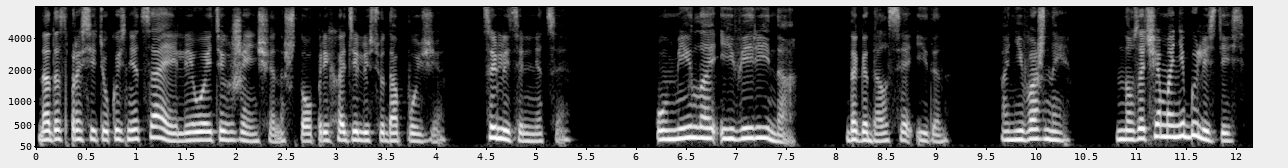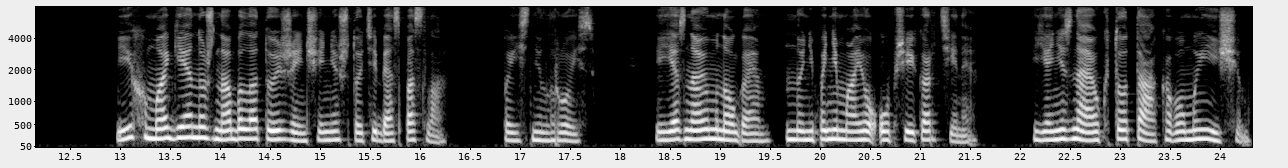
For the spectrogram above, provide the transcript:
Надо спросить у кузнеца или у этих женщин, что приходили сюда позже. Целительницы. «У Мила и Верина», — догадался Иден. «Они важны. Но зачем они были здесь?» «Их магия нужна была той женщине, что тебя спасла. пояснил Ройс. «И я знаю многое, но не понимаю общей картины. Я не знаю, кто та, кого мы ищем.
